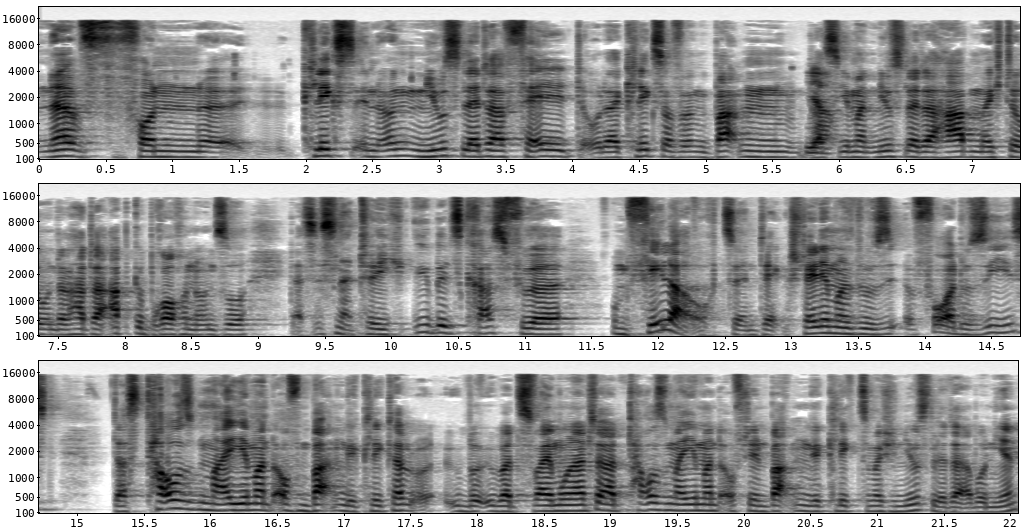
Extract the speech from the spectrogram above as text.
ne, von äh, Klicks in irgendein Newsletter-Feld oder Klicks auf irgendeinen Button, Ja. dass jemand Newsletter haben möchte und dann hat er abgebrochen und so. Das ist natürlich übelst krass für, um Fehler auch zu entdecken. Stell dir mal du, vor, du siehst, dass tausendmal jemand auf den Button geklickt hat, über, über zwei Monate hat tausendmal jemand auf den Button geklickt, zum Beispiel Newsletter abonnieren,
